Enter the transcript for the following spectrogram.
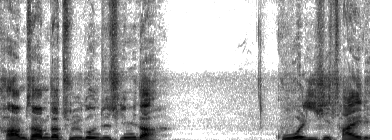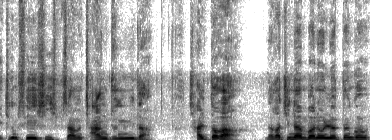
감사합니다. 즐거운 주식입니다. 9월 24일에 지금 3시 23분 장중입니다. 찰떡아 내가 지난번에 올렸던 그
